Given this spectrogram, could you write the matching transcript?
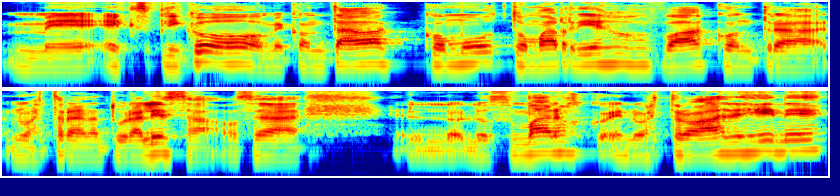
me explicó o me contaba cómo tomar riesgos va contra nuestra naturaleza. O sea, los humanos en nuestro ADN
